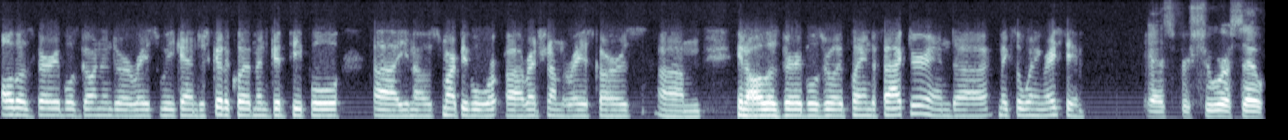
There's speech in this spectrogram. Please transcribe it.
all those variables going into a race weekend, just good equipment, good people, uh, you know, smart people uh, wrenching on the race cars. Um, you know, all those variables really play into factor and uh, makes a winning race team. Yes, for sure. So,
